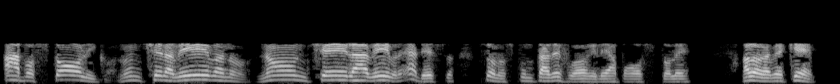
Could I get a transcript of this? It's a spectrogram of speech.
apostolico, non ce l'avevano, non ce l'avevano, e adesso sono spuntate fuori le apostole. Allora perché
